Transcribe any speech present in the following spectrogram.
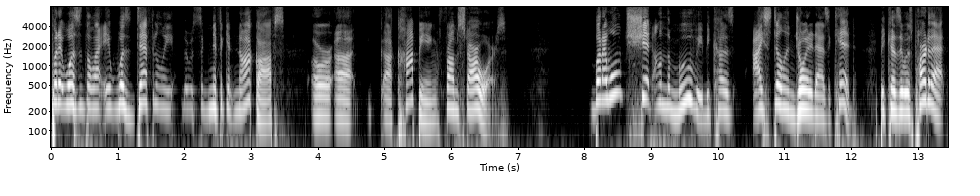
But it wasn't the it was definitely there was significant knockoffs or uh, uh, copying from Star Wars. But I won't shit on the movie because I still enjoyed it as a kid because it was part of that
